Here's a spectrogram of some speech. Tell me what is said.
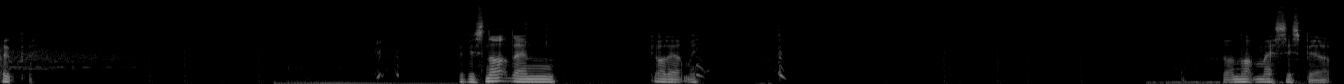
hope. If it's not, then God help me. Just got to not mess this bit up,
